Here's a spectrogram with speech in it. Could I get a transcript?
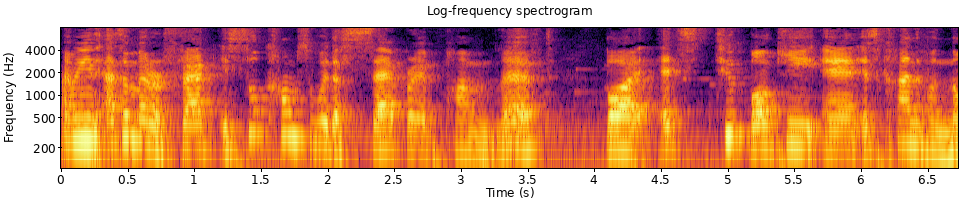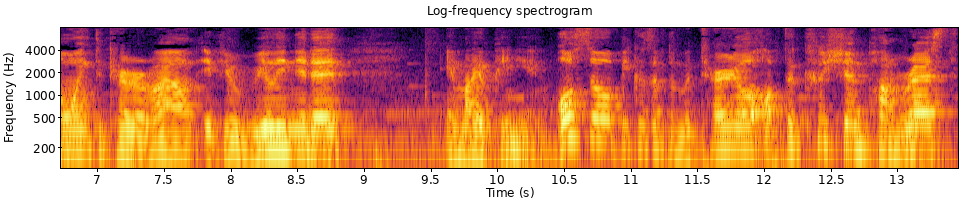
I mean, as a matter of fact, it still comes with a separate palm lift, but it's too bulky and it's kind of annoying to carry around if you really need it, in my opinion. Also, because of the material of the cushion palm rest,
